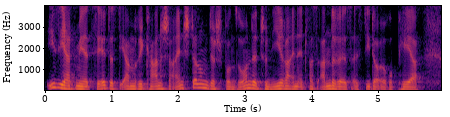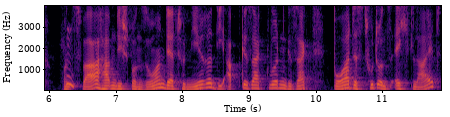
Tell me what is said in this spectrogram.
Easy hat mir erzählt, dass die amerikanische Einstellung der Sponsoren der Turniere eine etwas andere ist als die der Europäer. Und hm. zwar haben die Sponsoren der Turniere, die abgesagt wurden, gesagt, boah, das tut uns echt leid.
